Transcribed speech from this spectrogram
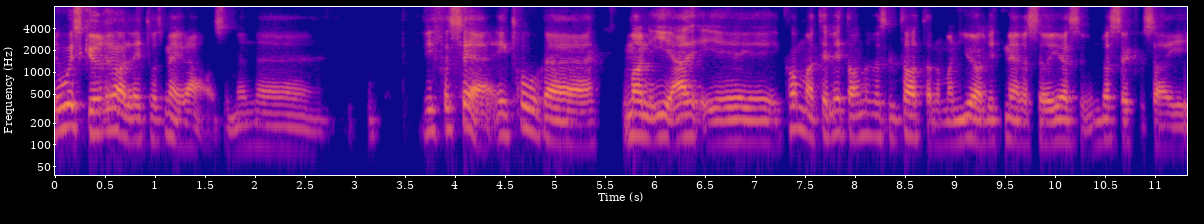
noe skurrer litt hos meg der, altså. Men uh, vi får se. Jeg tror uh, man i, i, kommer til litt andre resultater når man gjør litt mer seriøse undersøkelser i,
